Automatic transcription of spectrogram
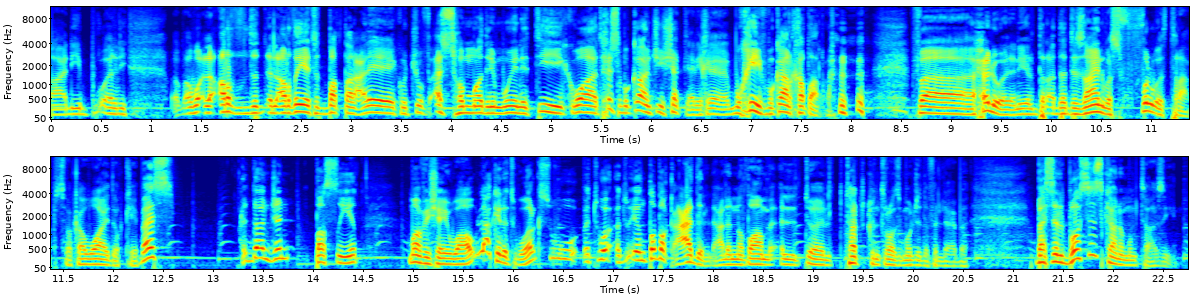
يعني الأرض الأرضية تتبطل عليك وتشوف أسهم ما أدري من وين تجيك وتحس مكان شي shit يعني مخيف مكان خطر. فحلو يعني the design was full with traps فكان وايد okay. بس ال dungeon بسيط ما في شيء wow لكن it works وينطبق عدل على النظام ال touch controls الموجوده في اللعبة. بس ال bosses كانوا ممتازين.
